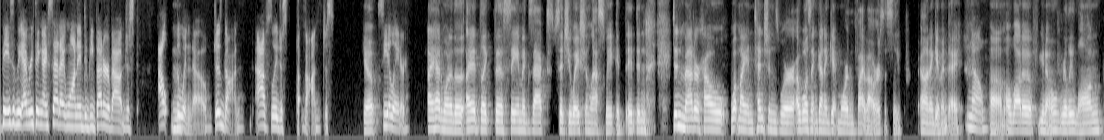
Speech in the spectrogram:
Basically, everything I said I wanted to be better about just out mm. the window, just gone, absolutely just gone. Just yep. See you later. I had one of the I had like the same exact situation last week. It, it didn't didn't matter how what my intentions were. I wasn't going to get more than 5 hours of sleep on a given day. No. Um, a lot of, you know, really long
